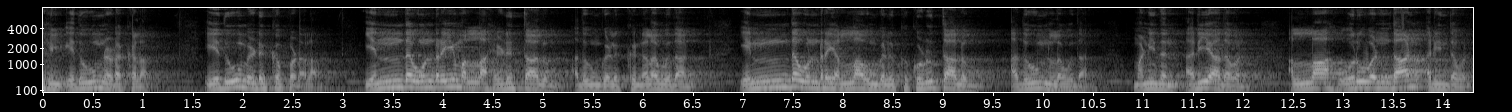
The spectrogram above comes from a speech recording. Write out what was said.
உலகில் எதுவும் நடக்கலாம் எதுவும் எடுக்கப்படலாம். எந்த ஒன்றையும் அல்லாஹ் எடுத்தாலும் அது உங்களுக்கு நலவுதான். எந்த ஒன்றை அல்லாஹ் உங்களுக்கு கொடுத்தாலும் அதுவும் நிலவுதான். மனிதன் அறியாதவன் அல்லாஹ் ஒருவன்தான் அறிந்தவன்.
